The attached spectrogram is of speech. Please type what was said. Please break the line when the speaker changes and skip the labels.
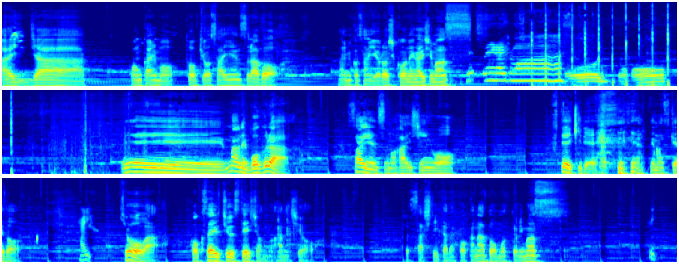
はい、じゃあ、今回も東京サイエンスラボ、なみこさんよろしくお願いします。
お願いします。
はい、どうも。えー、まあね、僕ら、サイエンスの配信を不定期で やってますけど、
はい。
今日は国際宇宙ステーションの話をさせていただこうかなと思っております。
